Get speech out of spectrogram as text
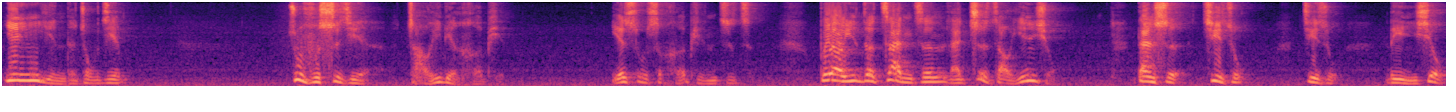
阴影的中间。祝福世界早一点和平。耶稣是和平之子，不要因着战争来制造英雄。但是记住，记住，领袖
